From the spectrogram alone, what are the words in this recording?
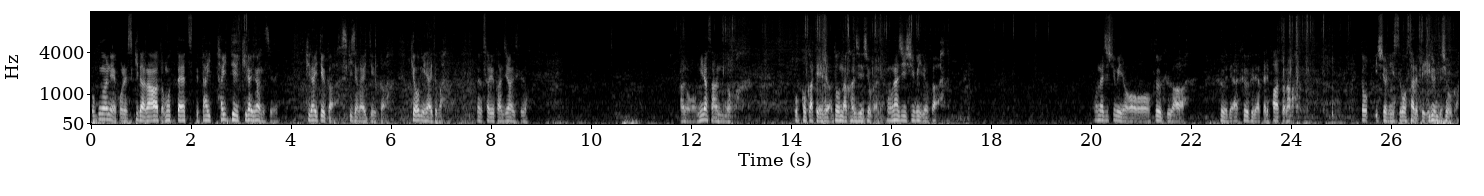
僕がね、これ好きだなと思ったやつって大大抵嫌いなんですよね。嫌いというか、好きじゃないというか、興味ないとか、なんかそういう感じなんですけど、あの、皆さんのご家庭ではどんな感じでしょうかね。同じ趣味とか、同じ趣味の夫婦が、夫婦で夫婦であったりパートナーと一緒に過ごされているんでしょうか。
